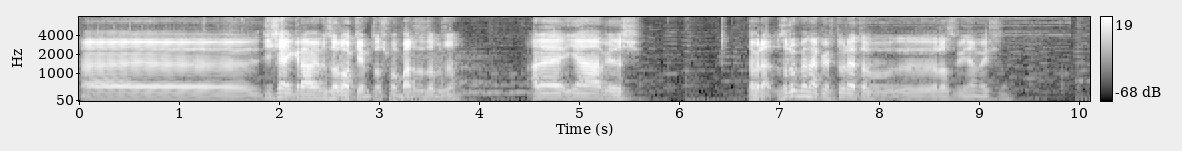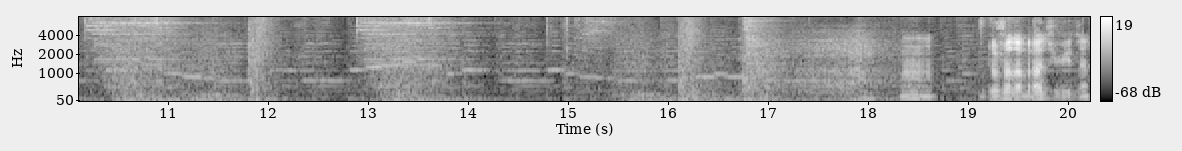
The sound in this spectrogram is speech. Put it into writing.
Eee, dzisiaj grałem z Olokiem, to szło bardzo dobrze. Ale ja wiesz. Dobra, zróbmy najpierw turę, to yy, rozwinę myśl. Dużo dobroci widzę.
